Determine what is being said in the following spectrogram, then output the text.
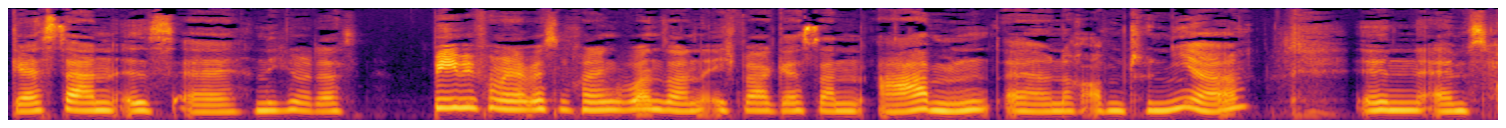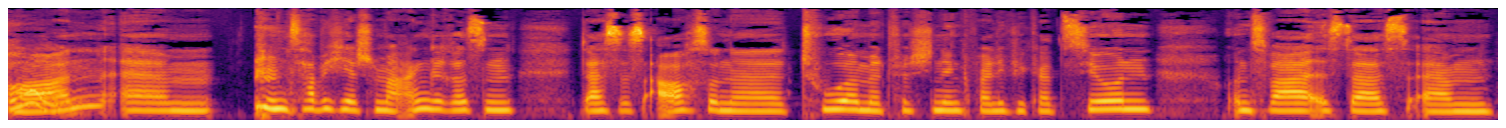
Gestern ist äh, nicht nur das Baby von meiner besten Freundin geworden, sondern ich war gestern Abend äh, noch auf dem Turnier in Elmshorn. Ähm, das habe ich ja schon mal angerissen. Das ist auch so eine Tour mit verschiedenen Qualifikationen. Und zwar ist das ähm,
